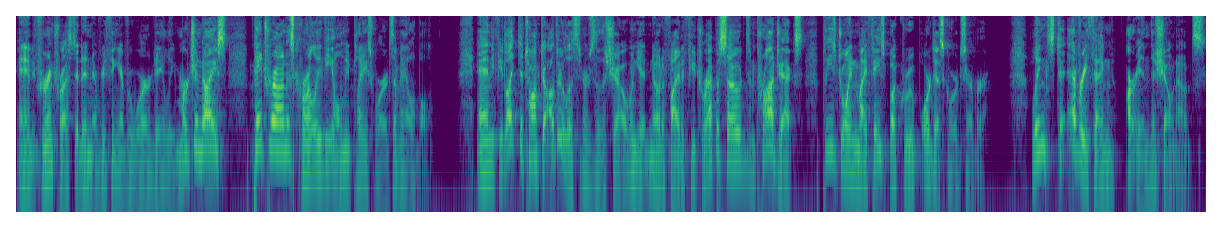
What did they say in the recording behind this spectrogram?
And if you're interested in Everything Everywhere Daily merchandise, Patreon is currently the only place where it's available. And if you'd like to talk to other listeners of the show and get notified of future episodes and projects, please join my Facebook group or Discord server. Links to everything are in the show notes.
